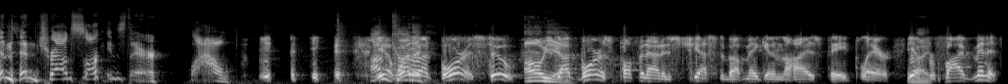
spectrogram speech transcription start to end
and then Trout signs there. Wow. I'm yeah, what kinda- about Boras too? Oh, yeah. got Boras puffing out his chest about making him the highest paid player. Yeah, Right. for five minutes.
